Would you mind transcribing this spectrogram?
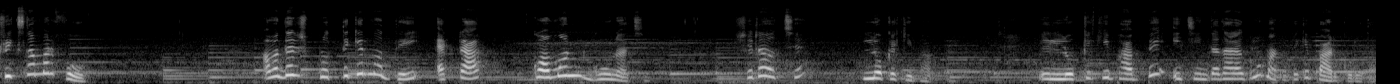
ট্রিক্স নাম্বার ফোর আমাদের প্রত্যেকের মধ্যেই একটা কমন গুণ আছে। সেটা হচ্ছে লোকে কি ভাববে? এই লোকে কি ভাববে? এই চিন্তাধারাগুলো মাথা থেকে পার করে দাও।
